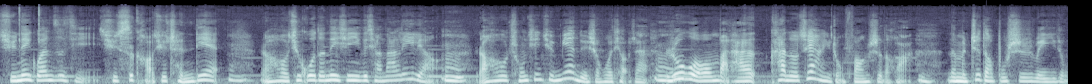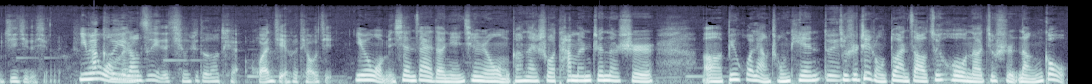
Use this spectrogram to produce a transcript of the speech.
去内观自己，去思考，去沉淀，嗯然后去获得内心一个强大力量，嗯然后重新去面对生活挑战。嗯如果我们把它看作这样一种方式的话，那么这倒不失为一种积极的行为，因为我们让自己的情绪得到调缓解和调节。因为我们现在的年轻人，我们刚才说他们真的是，呃，冰火两重天。对就是这种锻造，最后呢，就是能够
